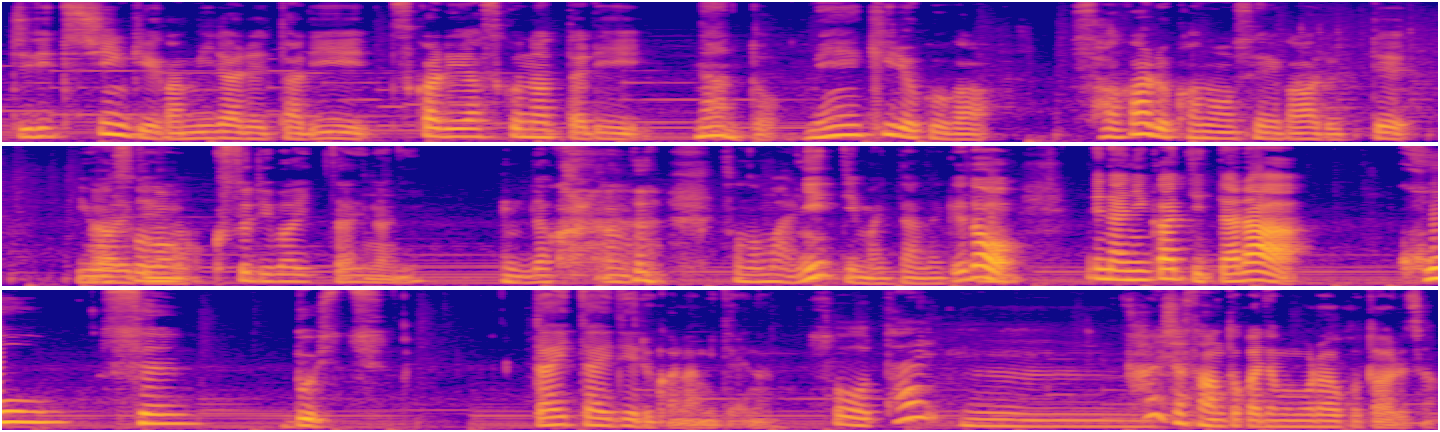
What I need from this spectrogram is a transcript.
自律神経が乱れたり疲れやすくなったりなんと免疫力が下がる可能性があるって言われてそるの。の薬は一体何、うんだからうん、その前にって今言ったんだけど、で何かって言ったら抗生物質。大体出るかなみたいなそうたいうーん。歯医者さんとかでももらうことあるじゃん。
